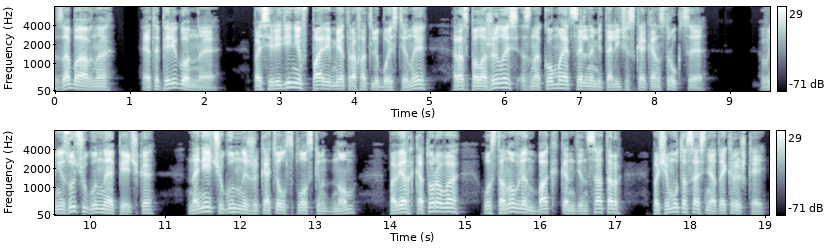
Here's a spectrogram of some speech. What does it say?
Забавно. Это перегонная. Посередине в паре метров от любой стены расположилась знакомая цельнометаллическая конструкция. Внизу чугунная печка, на ней чугунный же котел с плоским дном, поверх которого установлен бак-конденсатор, почему-то со снятой крышкой.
